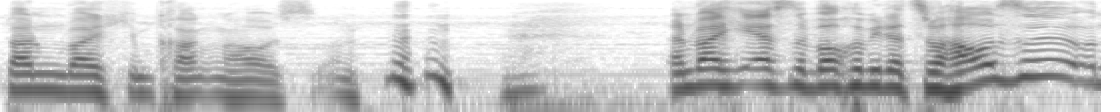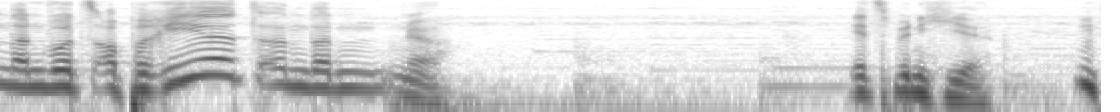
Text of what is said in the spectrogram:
dann war ich im Krankenhaus. Und dann war ich erst eine Woche wieder zu Hause und dann wurde es operiert und dann, ja. Jetzt bin ich hier.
